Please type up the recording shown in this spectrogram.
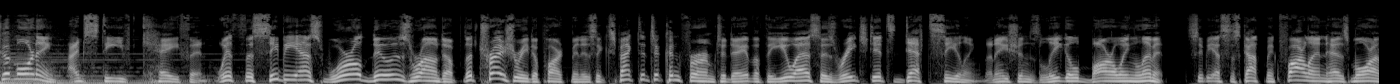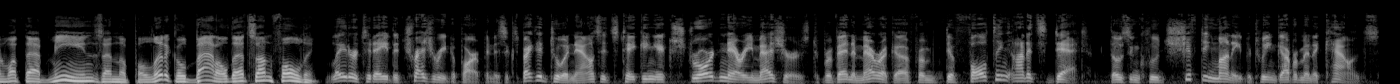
Good morning. I'm Steve Kathan with the CBS World News Roundup. The Treasury Department is expected to confirm today that the U.S. has reached its debt ceiling, the nation's legal borrowing limit. CBS's Scott MacFarlane has more on what that means and the political battle that's unfolding. Later today, the Treasury Department is expected to announce it's taking extraordinary measures to prevent America from defaulting on its debt. Those include shifting money between government accounts.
